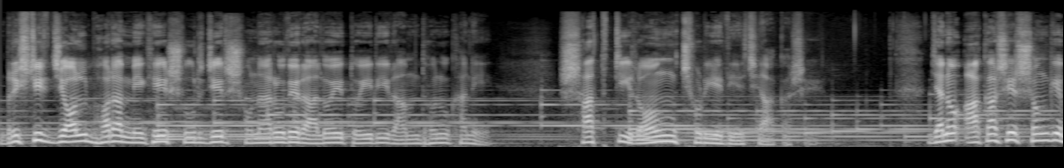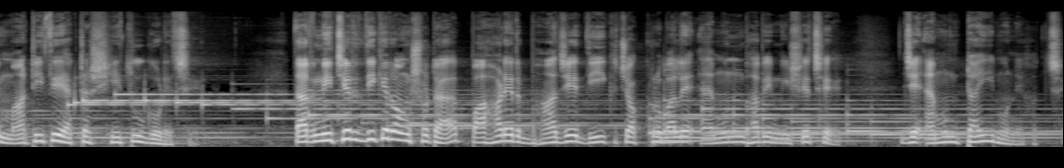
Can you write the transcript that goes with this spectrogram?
বৃষ্টির জল ভরা মেঘে সূর্যের সোনারোদের আলোয় তৈরি রামধনুখানি সাতটি রং ছড়িয়ে দিয়েছে আকাশে। যেন আকাশের সঙ্গে মাটিতে একটা সেতু গড়েছে। তার নিচের দিকের অংশটা পাহাড়ের ভাঁজে দিক চক্রবালে এমনভাবে মিশেছে যে এমনটাই মনে হচ্ছে।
